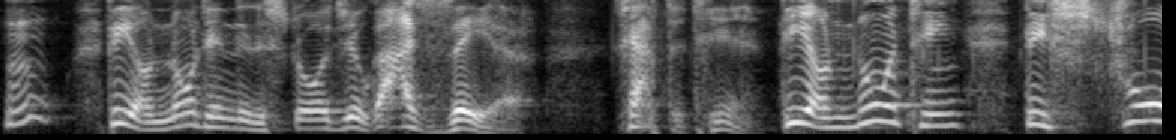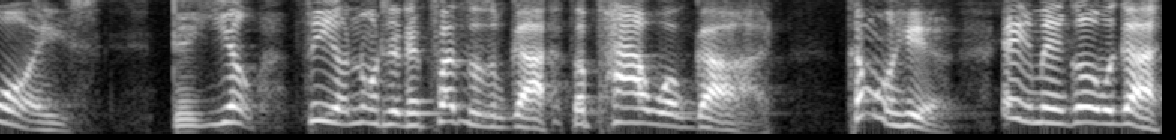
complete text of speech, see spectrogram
Hmm? The anointing that destroys you. Isaiah chapter 10. The anointing destroys the yoke. The anointing, the presence of God, the power of God. Come on here. Amen. Go with God.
